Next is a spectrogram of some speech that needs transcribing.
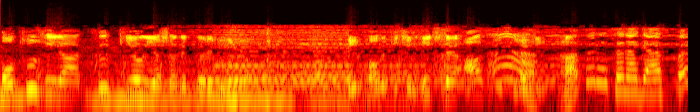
30 ila 40 yıl yaşadıkları biliniyor. Bir balık için hiç de az bir süre değil. aferin sana Gasper.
